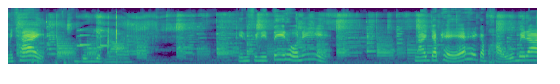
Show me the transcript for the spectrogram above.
ไม่ใช่ ดูเวียดนาม Infinity Tony นายจะแพ้ให้กับเขาไม่ได้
